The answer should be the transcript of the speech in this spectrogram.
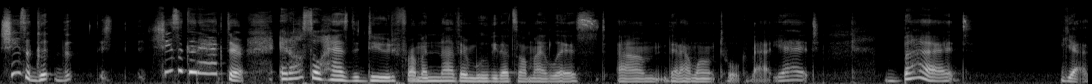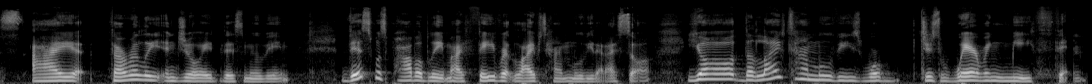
She's a good she's a good actor. It also has the dude from another movie that's on my list um, that I won't talk about yet. But yes, I thoroughly enjoyed this movie. This was probably my favorite Lifetime movie that I saw. Y'all, the Lifetime movies were just wearing me thin.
